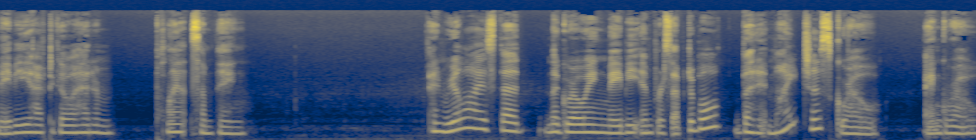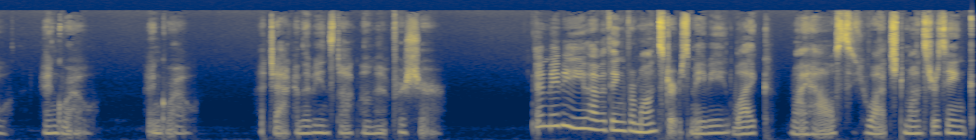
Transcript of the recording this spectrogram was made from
Maybe you have to go ahead and plant something and realize that the growing may be imperceptible, but it might just grow and grow and grow and grow. A Jack and the Beanstalk moment for sure. And maybe you have a thing for monsters. Maybe, like my house, you watched Monsters Inc.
